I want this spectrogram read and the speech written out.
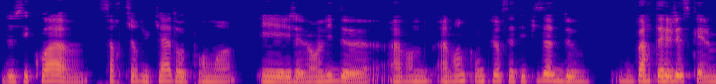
de c'est quoi euh, sortir du cadre pour moi et j'avais envie de avant de, avant de conclure cet épisode de vous partager ce qu'elle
